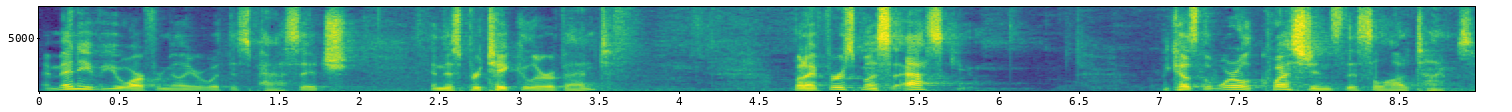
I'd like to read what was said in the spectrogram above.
And many of you are familiar with this passage in this particular event. But I first must ask you, because the world questions this a lot of times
